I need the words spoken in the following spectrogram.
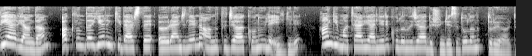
diğer yandan aklında yarınki derste öğrencilerine anlatacağı konuyla ilgili hangi materyalleri kullanacağı düşüncesi dolanıp duruyordu.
